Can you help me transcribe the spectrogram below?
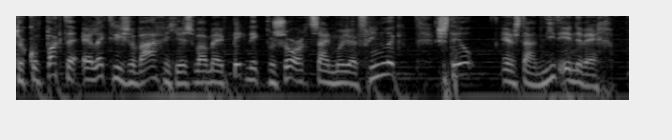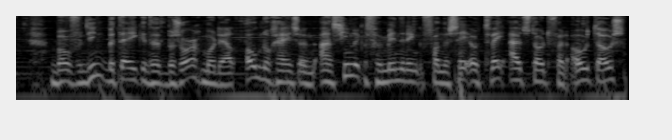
De compacte elektrische wagentjes waarmee Picnic bezorgt zijn milieuvriendelijk, stil en staan niet in de weg. Bovendien betekent het bezorgmodel ook nog eens een aanzienlijke vermindering van de CO2-uitstoot van auto's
